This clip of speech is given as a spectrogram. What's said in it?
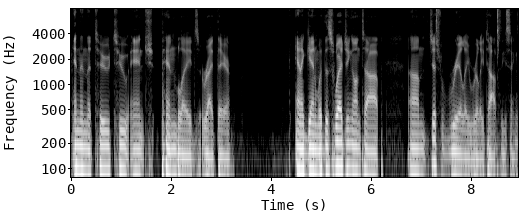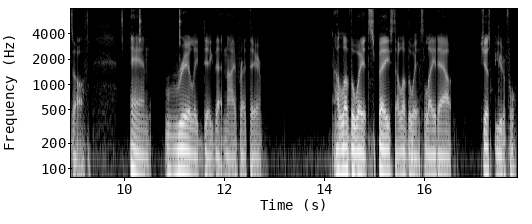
and then the two two inch pin blades right there. And again, with the swedging on top, um, just really really tops these things off, and really dig that knife right there. I love the way it's spaced. I love the way it's laid out. Just beautiful.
